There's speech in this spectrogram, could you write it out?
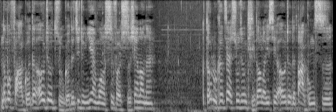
那么，法国的欧洲祖国的这种愿望是否实现了呢？德鲁克在书中提到了一些欧洲的大公司，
